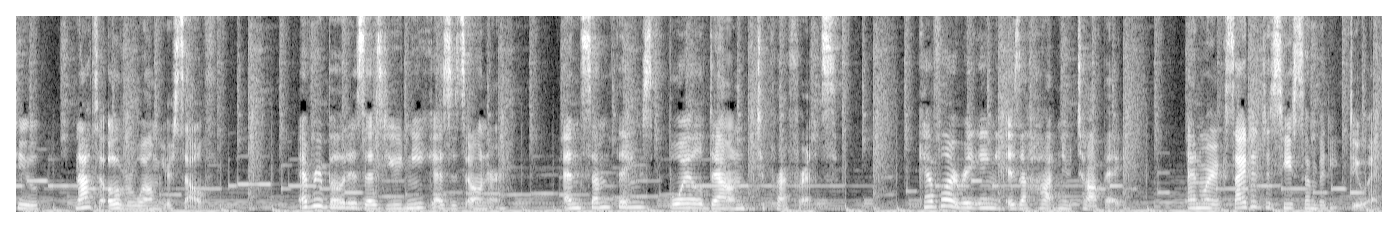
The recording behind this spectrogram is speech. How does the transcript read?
too not to overwhelm yourself. Every boat is as unique as its owner, and some things boil down to preference. Kevlar rigging is a hot new topic, and we're excited to see somebody do it.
